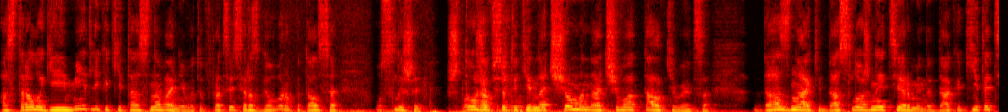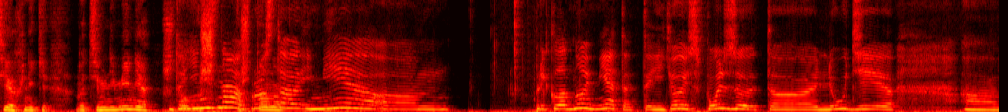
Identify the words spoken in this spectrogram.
астрология имеет ли какие-то основания? Вот в процессе разговора пытался услышать, что Пока же все-таки, на чем она, от чего отталкивается. Да, знаки, да, сложные термины, да, какие-то техники, но тем не менее... да я не ш- знаю, что просто она- имея эм, прикладной метод, ее используют э, люди. э,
